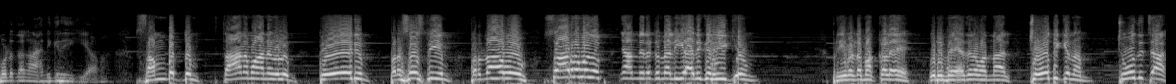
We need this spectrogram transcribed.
കൊടുത്തങ്ങൾ അനുഗ്രഹിക്കുകയാണ്. സമ്പത്തും സ്ഥാനമാനങ്ങളും പേരും പ്രശസ്തിയും പ്രതാപവും സർവതും ഞാൻ നിനക്ക് നൽകി അനുഗ്രഹിക്കും. പ്രിയപ്പെട്ട മക്കളെ ഒരു വേദന വന്നാൽ ചോദിക്കണം. ചോദിച്ചാൽ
